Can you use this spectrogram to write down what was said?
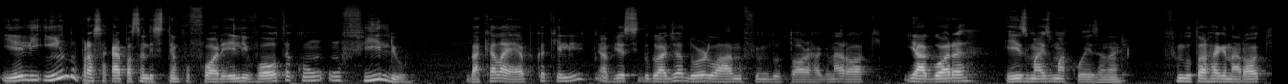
E ele indo para sacar, passando esse tempo fora, ele volta com um filho daquela época que ele havia sido gladiador lá no filme do Thor Ragnarok. E agora, eis mais uma coisa, né? O filme do Thor Ragnarok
